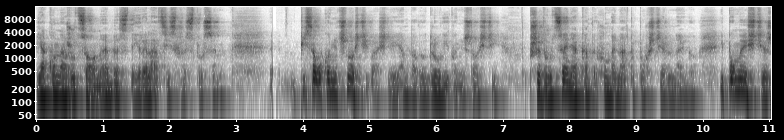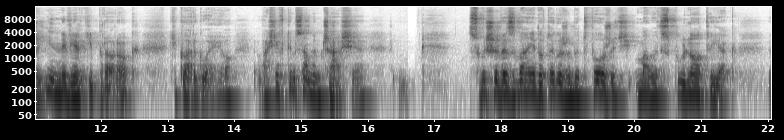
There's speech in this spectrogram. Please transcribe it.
jako narzucone bez tej relacji z Chrystusem pisał o konieczności właśnie, Jan Paweł II, konieczności przywrócenia katechumenatu pochrzcielnego. I pomyślcie, że inny wielki prorok, Kiko Arguello, właśnie w tym samym czasie słyszy wezwanie do tego, żeby tworzyć małe wspólnoty, jak e,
